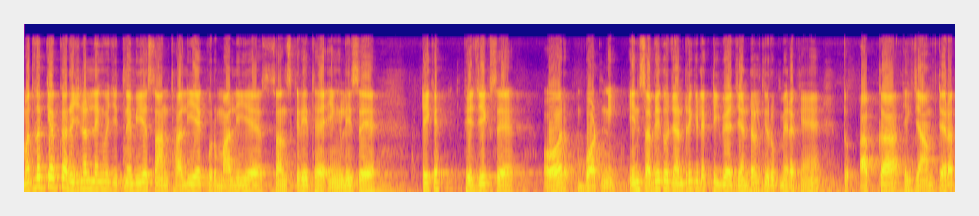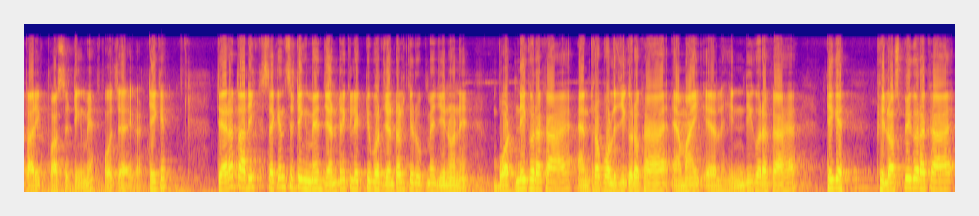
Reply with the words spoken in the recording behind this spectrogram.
मतलब कि आपका रीजनल लैंग्वेज जितने भी है, सांथाली है, कुरमाली है, संस्कृत है, इंग्लिश है, ठीक है फिजिक्स है और बॉटनी इन सभी को जनरल इलेक्टिव या जनरल के रूप में रखे हैं तो आपका एग्ज़ाम तेरह तारीख फ़र्स्ट सिटिंग में हो जाएगा, ठीक है? तेरह तारीख सेकेंड सिटिंग में जनरल इलेक्टिव और जनरल के रूप में जिन्होंने बॉटनी को रखा है एंथ्रोपोलॉजी को रखा है एमआईएल हिंदी को रखा है, ठीक है? फिलोसफी को रखा है,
